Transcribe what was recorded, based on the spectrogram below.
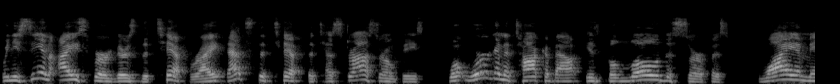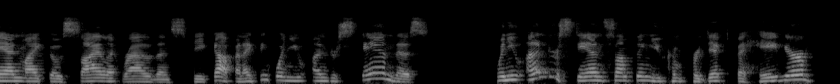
when you see an iceberg, there's the tip, right? That's the tip, the testosterone piece. What we're going to talk about is below the surface, why a man might go silent rather than speak up. And I think when you understand this, when you understand something, you can predict behavior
